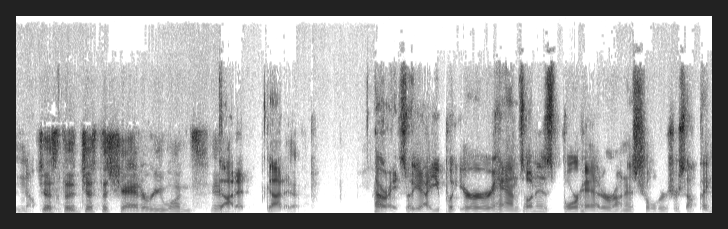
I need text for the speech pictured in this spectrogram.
no? Just the just the shattery ones. Yeah. Got it. Got it. All right. So yeah, you put your hands on his forehead or on his shoulders or something.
